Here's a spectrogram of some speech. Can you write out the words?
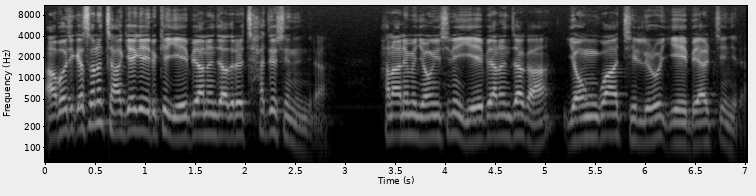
아버지께서는 자기에게 이렇게 예배하는 자들을 찾으시느니라. 하나님은 영이시니 예배하는 자가 영과 진리로 예배할지니라.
